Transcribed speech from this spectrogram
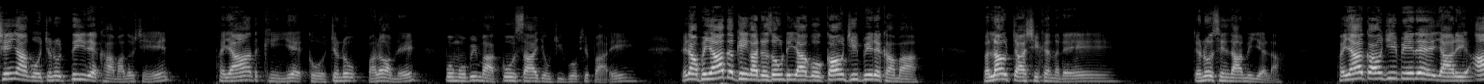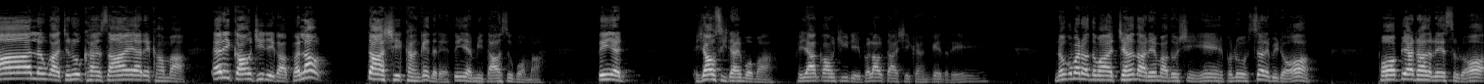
ချင်းရာကိုကျွန်တော်သိတဲ့အခါမှာလို့ရှင်ဖ ရာသခင်ရဲ့ကိုကျွန်တော်ဘာလို့ရမလဲပုံမပြီးမှကိုးစားယုံကြည်ဖို့ဖြစ်ပါတယ်။ဒါကြောင့်ဖရာသခင်ကတစုံတရာကိုကောင်းချီးပေးတဲ့အခါမှာဘလောက်ကြာရှိခဲ့တယ်ကျွန်တော်စဉ်းစားမိရလား။ဖရာကောင်းချီးပေးတဲ့အရာတွေအားလုံးကကျွန်တော်ခံစားရတဲ့ခါမှာအဲ့ဒီကောင်းချီးတွေကဘလောက်တာရှည်ခံခဲ့တယ်တင်းရဲ့မိသားစုပေါ်မှာတင်းရဲ့အရောက်စီတိုင်းပေါ်မှာဖရာကောင်းချီးတွေဘလောက်တာရှည်ခံခဲ့တယ်။နောက်ကမှတော့တမန်ကျမ်းစာထဲမှာဆိုရှင်ဘလို့ဆက်ပြီးတော့ဖော်ပြထားတယ်ဆိုတော့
